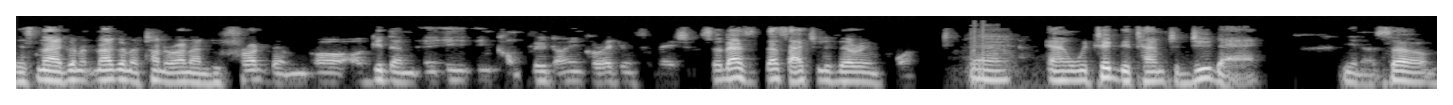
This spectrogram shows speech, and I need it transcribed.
is not going to not going to turn around and defraud them or, or give them incomplete or incorrect information. So that's that's actually very important. Yeah. And we take the time to do that. You know, so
